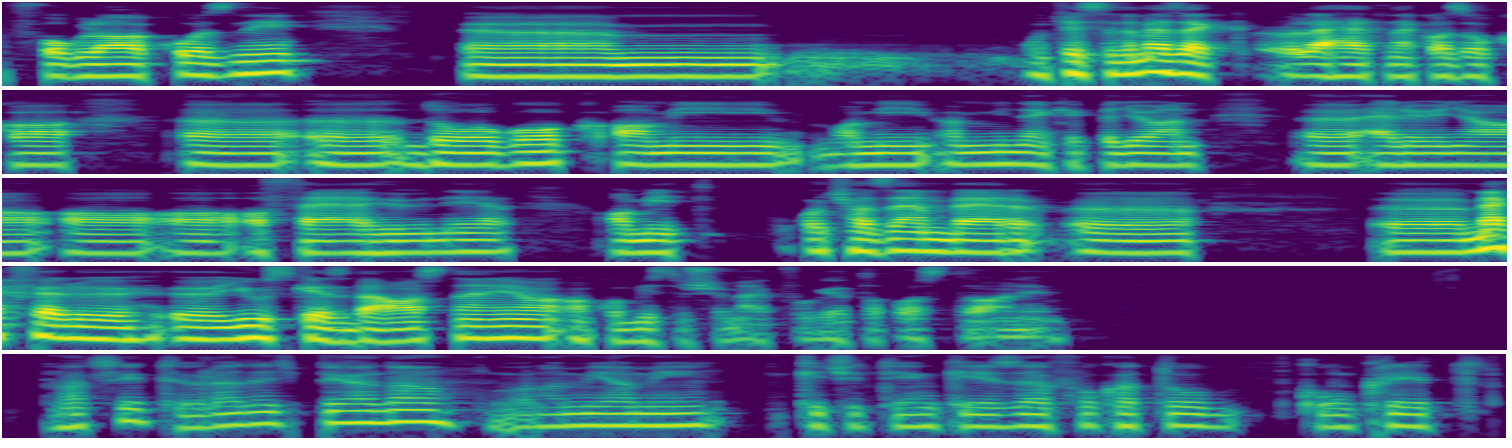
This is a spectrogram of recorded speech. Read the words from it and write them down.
foglalkozni. Úgyhogy szerintem ezek lehetnek azok a dolgok, ami, ami, ami mindenképp egy olyan előny a, a, a felhőnél, amit hogyha az ember ö, ö, megfelelő use case-ben használja, akkor biztos, hogy meg fogja tapasztalni. Laci, tőled egy példa? Valami, ami kicsit ilyen kézzelfogható, konkrét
